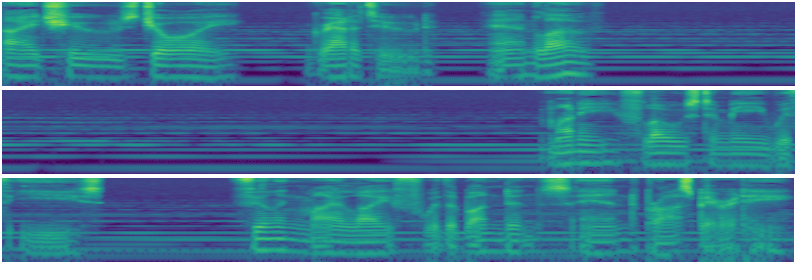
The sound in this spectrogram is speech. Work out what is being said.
I choose joy, gratitude, and love. Money flows to me with ease, filling my life with abundance and prosperity.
